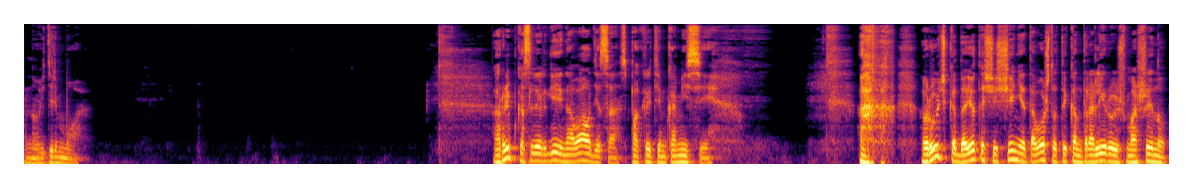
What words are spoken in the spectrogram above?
Ну и дерьмо. Рыбка с аллергией на Валдиса с покрытием комиссии. Ручка дает ощущение того, что ты контролируешь машину.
